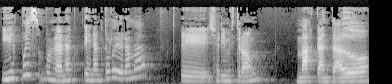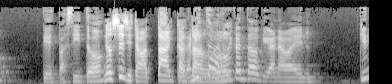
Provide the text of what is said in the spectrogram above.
Y después, bueno, en actor de drama, eh, Jeremy Strong, más cantado que despacito. No sé si estaba tan cantado. Para mí estaba re cantado que ganaba él. ¿Quién,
